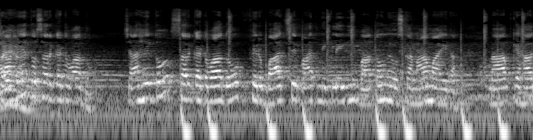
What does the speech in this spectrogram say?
चाहे तो सर कटवा दो। चाहे तो सर कटवा दो फिर बात से बात निकलेगी बातों में उसका नाम आएगा। मैं आपके हाथ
